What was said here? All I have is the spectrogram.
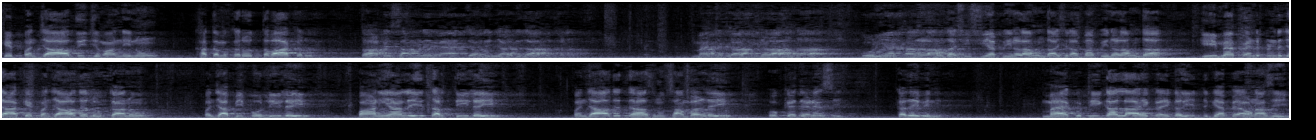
ਕਿ ਪੰਜਾਬ ਦੀ ਜਵਾਨੀ ਨੂੰ ਖਤਮ ਕਰੋ, ਤਬਾਹ ਕਰੋ। ਤੁਹਾਡੇ ਸਾਹਮਣੇ ਮੈਂ ਜਿਉਂਦੀ ਜਾਗਦੀ ਦਾ ਹੱਥ ਰੱਖਣਾ। ਮੈਂ ਚੱਕਾ ਪੀਣ ਵਾਲਾ ਹੁੰਦਾ, ਗੋਲੀਆਂ ਖਾਣ ਵਾਲਾ ਹੁੰਦਾ, ਸ਼ੀਸ਼ੀਆਂ ਪੀਣ ਵਾਲਾ ਹੁੰਦਾ, ਸ਼ਰਾਬਾਂ ਪੀਣ ਵਾਲਾ ਹੁੰਦਾ। ਕੀ ਮੈਂ ਪਿੰਡ ਪਿੰਡ ਜਾ ਕੇ ਪੰਜਾਬ ਦੇ ਲੋਕਾਂ ਨੂੰ ਪੰਜਾਬੀ ਬੋਲੀ ਲਈ, ਪਾਣੀਆਂ ਲਈ, ਧਰਤੀ ਲਈ, ਪੰਜਾਬ ਦੇ ਇਤਿਹਾਸ ਨੂੰ ਸਾਂਭਣ ਲਈ ਹੋਕੇ ਦੇਣੇ ਸੀ? ਕਦੇ ਵੀ ਨਹੀਂ। ਮੈਂ ਕੋਈ ਟੀਕਾ ਲਾ ਕੇ ਕਦੇ ਗਲੀ 'ਚ ਡਿੱਗਿਆ ਪਿਆ ਹੋਣਾ ਸੀ।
